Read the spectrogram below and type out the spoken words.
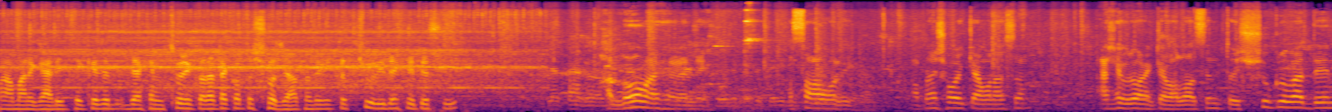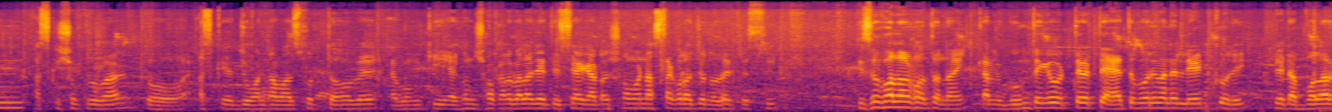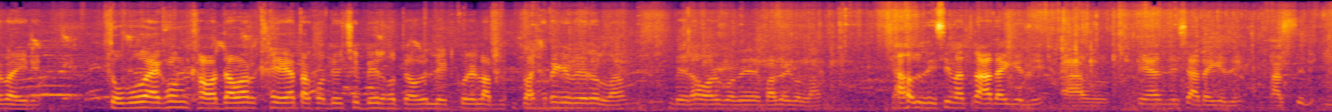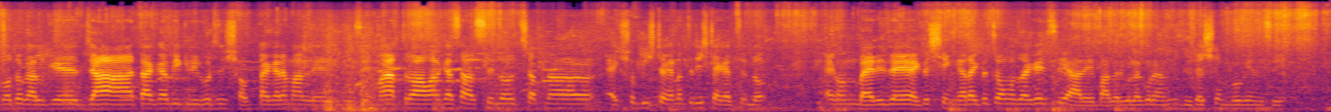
মামার গাড়ি থেকে যদি দেখেন চুরি করাটা কত সোজা, আপনাদেরকে একটা চুরি দেখাইতেছি। হ্যালো আসসালামু আপনারা সবাই কেমন আছেন? আশা করি অনেকটা ভালো আছেন। তো শুক্রবার দিন, আজকে শুক্রবার, তো আজকে জোয়ান নামাজ পড়তে হবে এবং কি এখন সকালবেলা যাইতেছি, এগারোটার সময় নাস্তা করার জন্য যাইতেছি। কিছু বলার মতো নাই, কারণ ঘুম থেকে উঠতে উঠতে এত পরিমাণে লেট করি যেটা বলার বাইরে। তবুও এখন খাবার দাবার খাইয়া তারপর হচ্ছে বের হতে হবে লেট করে লাভ বাসা থেকে বের হলাম, বের হওয়ার পরে বাজার করলাম। চাউল নিছি মাত্র আধা কেজি আর পেঁয়াজ নিছি আধা কেজি। আজকে গতকালকে যা টাকা বিক্রি করছি সব টাকার মাল নিয়েছি মাত্র আমার কাছে আসছিল হচ্ছে আপনার একশো বিশ টাকা না তিরিশ টাকা ছিল। এখন বাইরে যাই একটা সিঙ্গার, একটা চমচা খাইছি আর এই বাজারগুলো করে আমি দুইটা শ্যাম্পু কিনছি।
